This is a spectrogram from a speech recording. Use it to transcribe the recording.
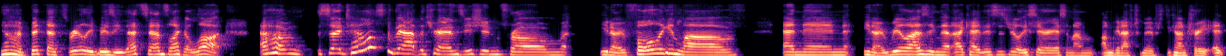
Yeah, I bet that's really busy. That sounds like a lot. Um, so tell us about the transition from you know falling in love and then you know realizing that okay this is really serious and i'm, I'm gonna have to move to the country. And,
